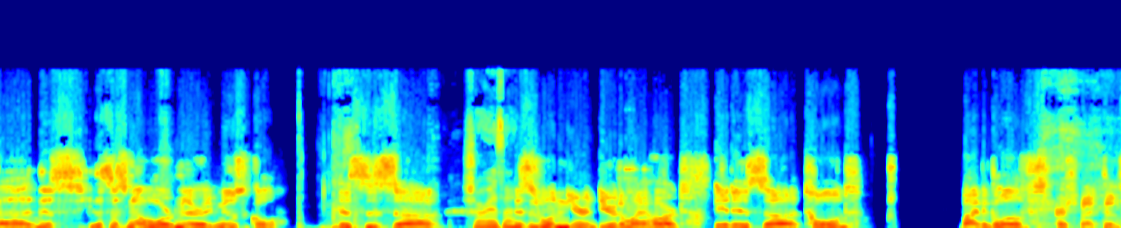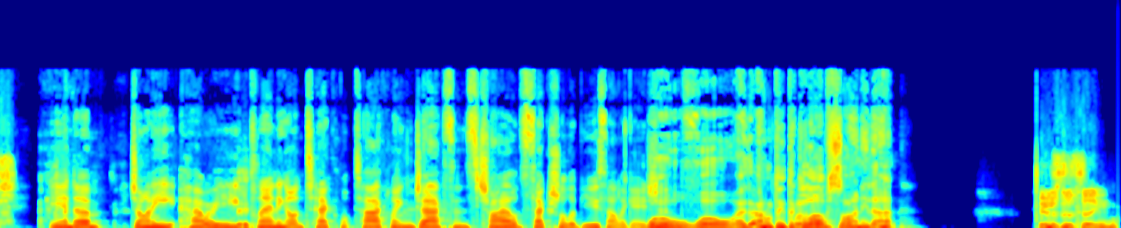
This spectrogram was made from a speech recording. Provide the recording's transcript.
Uh, this this is no ordinary musical. This is uh, Sure isn't. this is one near and dear to my heart. It is uh, told by the glove's perspective. And um, Johnny, how are you planning on tech tackling Jackson's child sexual abuse allegations? Whoa whoa! I, I don't think the Well- glove saw any of that. Here's the thing:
